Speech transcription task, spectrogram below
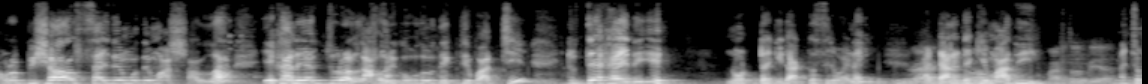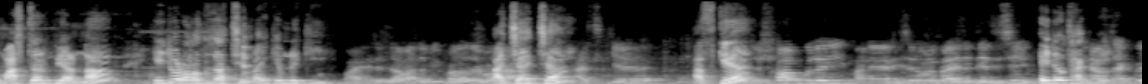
আমরা বিশাল সাইজের মধ্যে মার্শাল্লাহ এখানে এক জোড়া লাহরি কবুতর দেখতে পাচ্ছি। একটু দেখাই দিই নোটটা কি ডাকতেছে ভাই নাই? আর ডানাটা কি মাদি? আচ্ছা মাস্টার পিয়ার না? এই জোড়া কত যাচ্ছেন ভাই কেমনে কি। আচ্ছা, আচ্ছা। আজকে? সবগুলোই মানে রিজনেবল প্রাইসে দিয়ে দিছি। এটাও থাকবে? থাকবে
